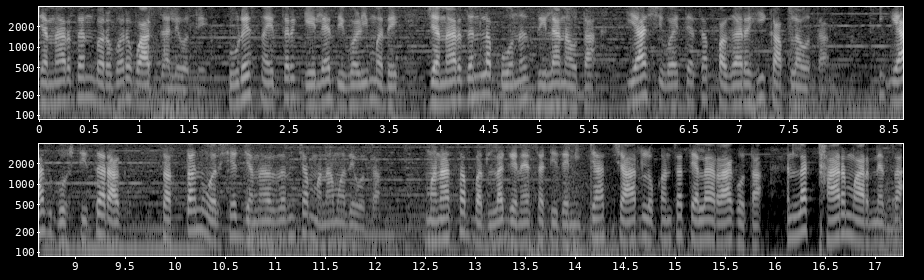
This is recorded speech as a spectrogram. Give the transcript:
जनार्दन बरोबर वाद झाले होते. पुढेच नाही तर गेल्या दिवाळीमध्ये जनार्दनला बोनस दिला नव्हता. याशिवाय त्याचा पगारही कापला होता. याच गोष्टीचा राग सत्तावन्न वर्षीय जनार्दनच्या मनामध्ये होता. मनाचा बदला घेण्यासाठी त्यांनी ज्या चार लोकांचा त्याला राग होता त्यांना ठार मारण्याचा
